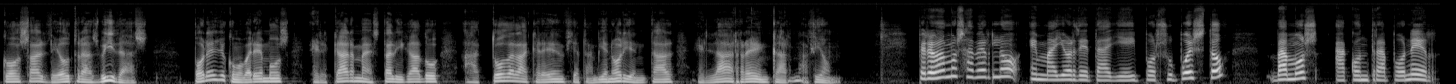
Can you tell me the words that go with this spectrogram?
cosas de otras vidas, por ello, como veremos, el karma está ligado a toda la creencia también oriental en la reencarnación. Pero vamos a verlo en mayor detalle y, por supuesto, vamos a contraponer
